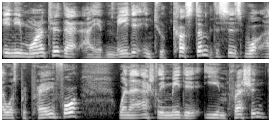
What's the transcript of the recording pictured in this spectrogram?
any monitor that I have made it into a custom. This is what I was preparing for when I actually made the e-impression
